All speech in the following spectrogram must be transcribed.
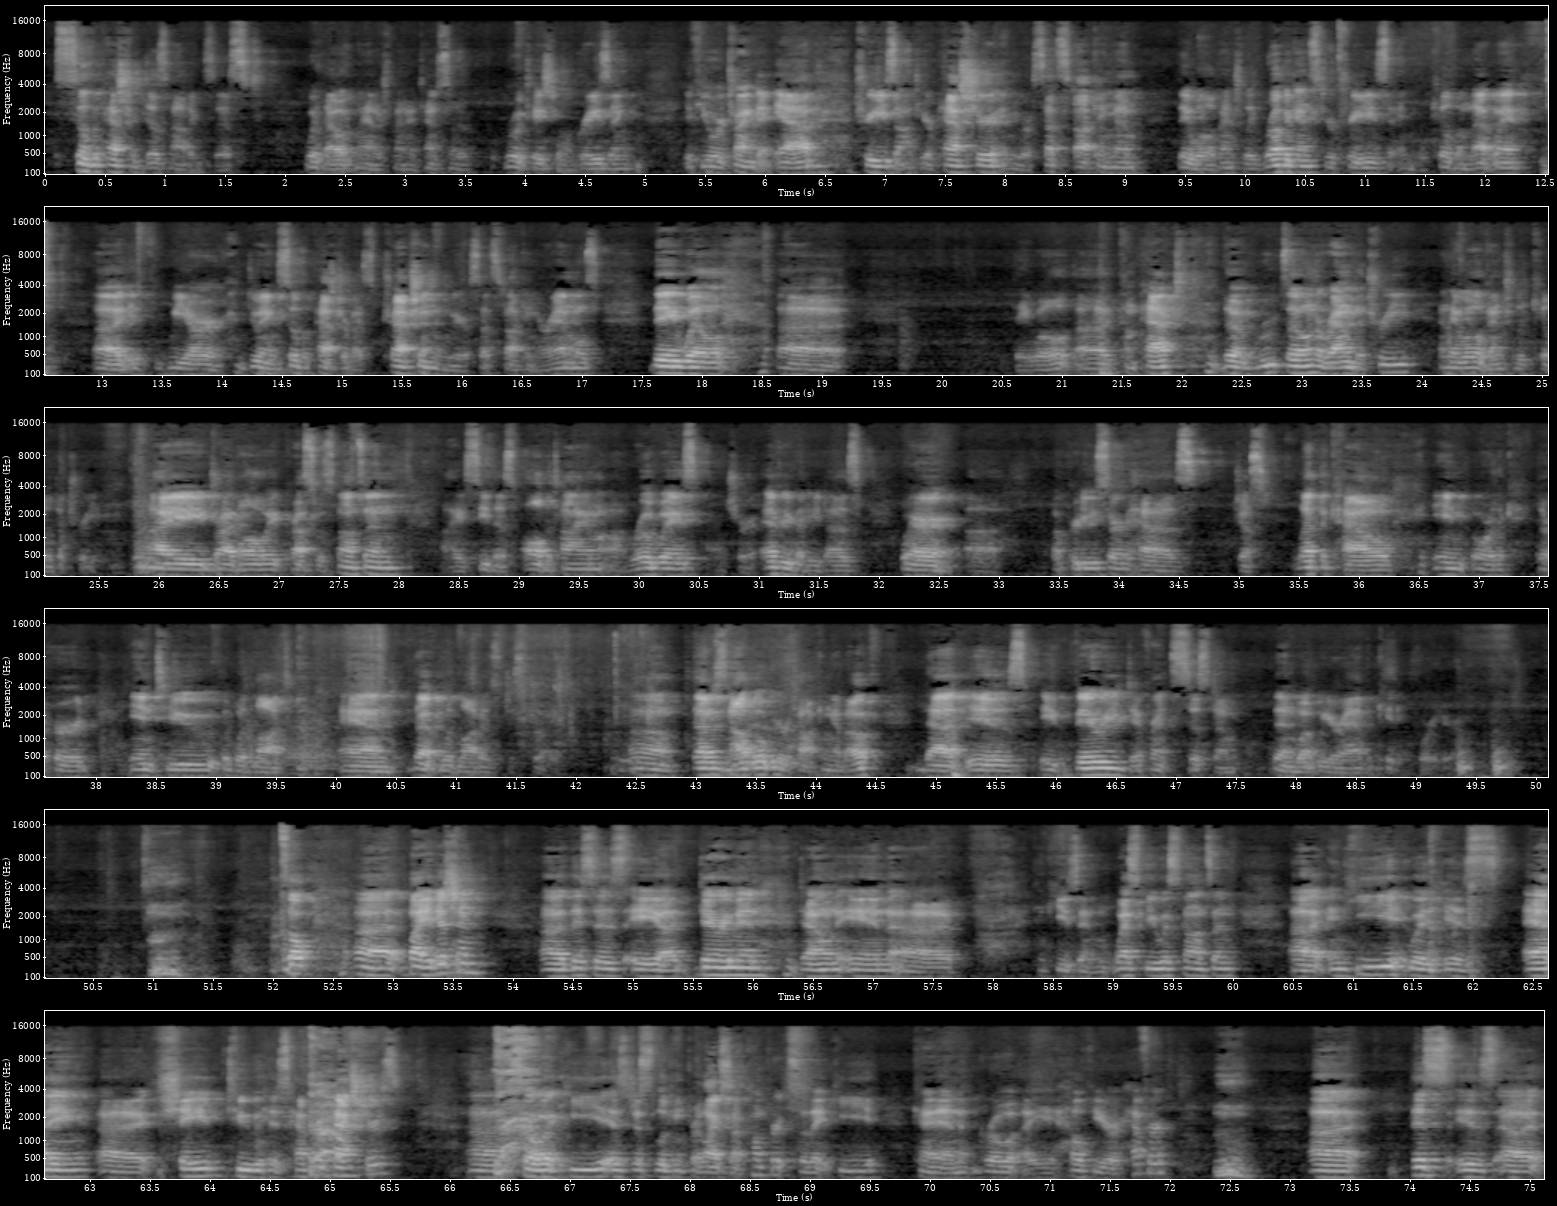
silvopasture does not exist without management intensive rotational grazing. If you are trying to add trees onto your pasture and you are set stocking them, they will eventually rub against your trees and you'll kill them that way. Uh, if we are doing silvopasture by subtraction and we are set stocking our animals, they will uh, they will uh, compact the root zone around the tree and they will eventually kill the tree. I drive all the way across Wisconsin. I see this all the time on roadways. I'm sure everybody does, where uh, a producer has just let the cow in or the, the herd into the woodlot, and that woodlot is destroyed. Um, that is not what we were talking about. That is a very different system than what we are advocating for here. So, uh, by addition, uh, this is a uh, dairyman down in, uh, he's in Westby, Wisconsin, uh, and he is adding uh, shade to his heifer pastures. Uh, so he is just looking for livestock comfort so that he can grow a healthier heifer. Uh, this is uh,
